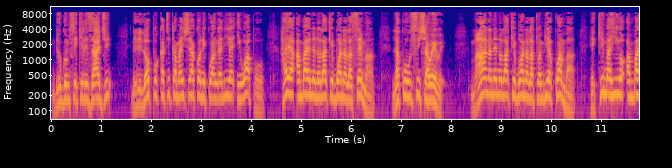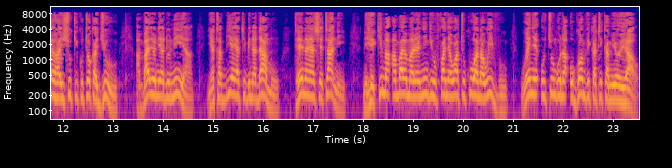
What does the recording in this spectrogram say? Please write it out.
Ndugu msikilizaji lililopo katika maisha yako ni kuangalia iwapo haya ambayo neno lake bwana lasema la kuhusisha wewe. Maana neno lake bwana latuambia kwamba hekima hiyo ambayo haishuki kutoka juu ambayo ni ya dunia ya tabia ya kibinadamu tena ya shetani ni hekima ambayo mara nyingi hufanya watu kuwa na wivu wenye uchungu na ugomvi katika mioyo yao.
